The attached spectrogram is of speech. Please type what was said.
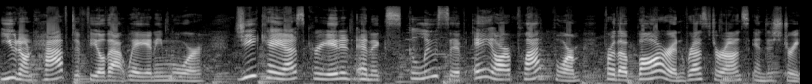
You don't have to feel that way anymore. GKS created an exclusive AR platform for the bar and restaurants industry.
